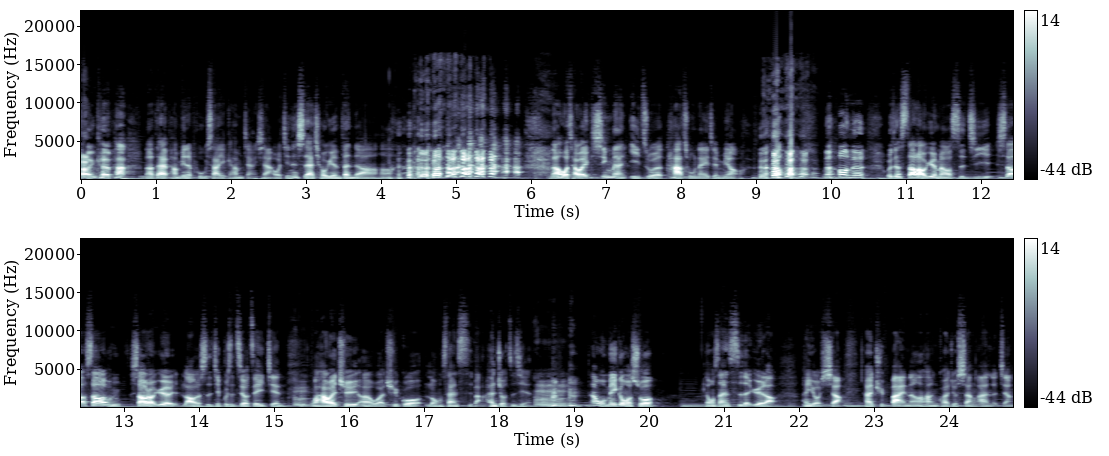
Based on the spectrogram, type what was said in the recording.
很可怕。然后在旁边的菩萨也跟他们讲一下，我今天是来求。缘分的啊哈，然后我才会心满意足的踏出那一间庙，然后呢，我就骚扰月老司机，骚骚骚扰月老的司机，不是只有这一间，嗯，我还会去呃，我去过龙山寺吧，很久之前，嗯，那我妹跟我说，龙山寺的月老很有效，她去拜，然后她很快就上岸了，这样。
